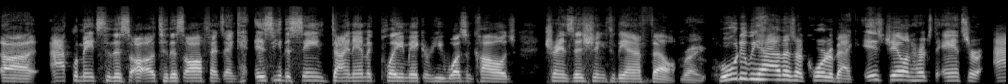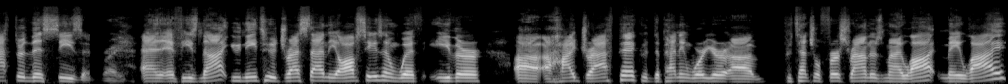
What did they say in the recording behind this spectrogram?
uh, acclimates to this uh, to this offense, and is he the same dynamic playmaker he was in college, transitioning to the NFL? right. Who do we have as our quarterback? Is Jalen Hurts the answer after this season? Right. And if he's not, you need to address that in the offseason with either uh, a high draft pick, depending where your uh, potential first rounders may lie, may lie,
